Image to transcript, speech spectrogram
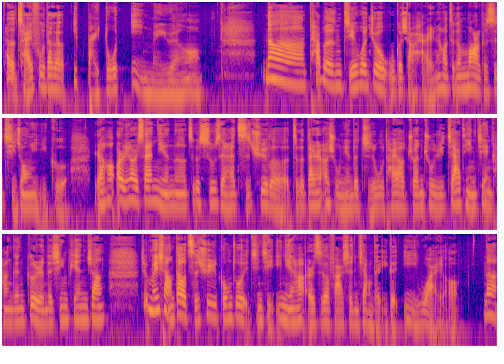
他的财富大概有一百多亿美元哦。那他们结婚就有五个小孩，然后这个 Mark 是其中一个。然后二零二三年呢，这个 Susan 还辞去了这个担任二十五年的职务，他要专注于家庭健康跟个人的新篇章。就没想到辞去工作仅仅一年，他儿子就发生这样的一个意外哦。那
